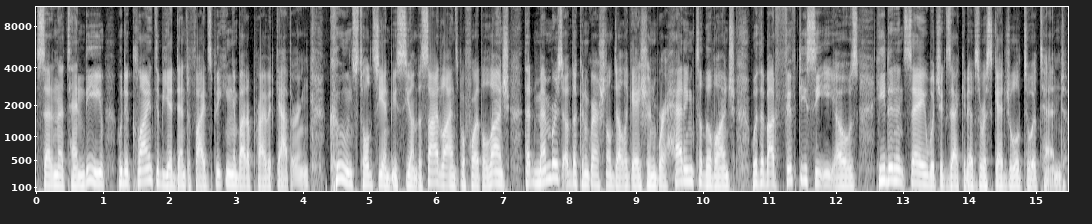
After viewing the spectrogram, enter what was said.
said an attendee who declined to be identified speaking about a private gathering. Coons told CNBC on the sidelines before the lunch that members of the congressional delegation were heading to the lunch with about 50 CEOs. He didn't say which executives were scheduled to attend.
